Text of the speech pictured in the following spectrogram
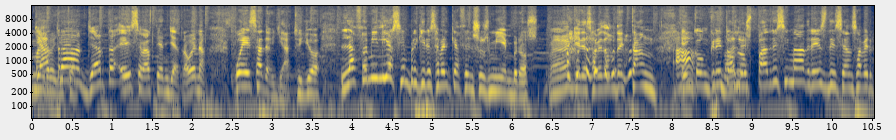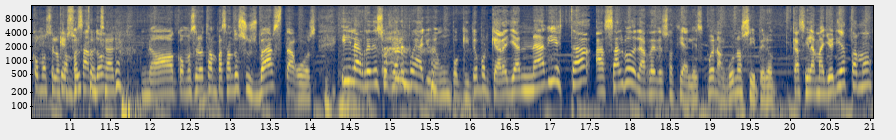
mal Yatra. Yatra, eh, Sebastián Yatra. Bueno, pues ade- ya estoy yo. La familia siempre quiere saber qué hacen sus miembros. ¿eh? Quiere saber dónde están. Ah, en concreto, vale. los padres y madres desean saber cómo se lo Qué están susto, pasando. Charo. No, cómo se lo están pasando sus vástagos. Y las redes sociales pues ayudan un poquito, porque ahora ya nadie está a salvo de las redes sociales. Bueno, algunos sí, pero casi la mayoría estamos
